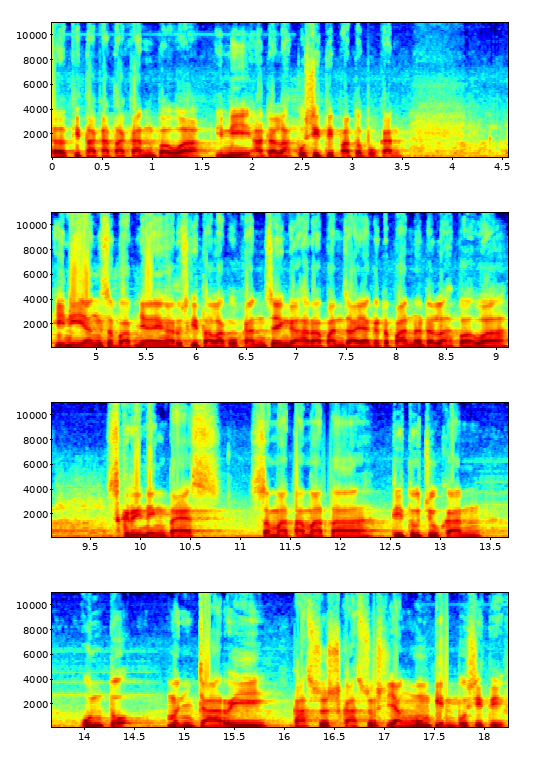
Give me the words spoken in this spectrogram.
eh, kita katakan bahwa ini adalah positif atau bukan. Ini yang sebabnya yang harus kita lakukan sehingga harapan saya ke depan adalah bahwa screening test semata-mata ditujukan untuk mencari kasus-kasus yang mungkin positif.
